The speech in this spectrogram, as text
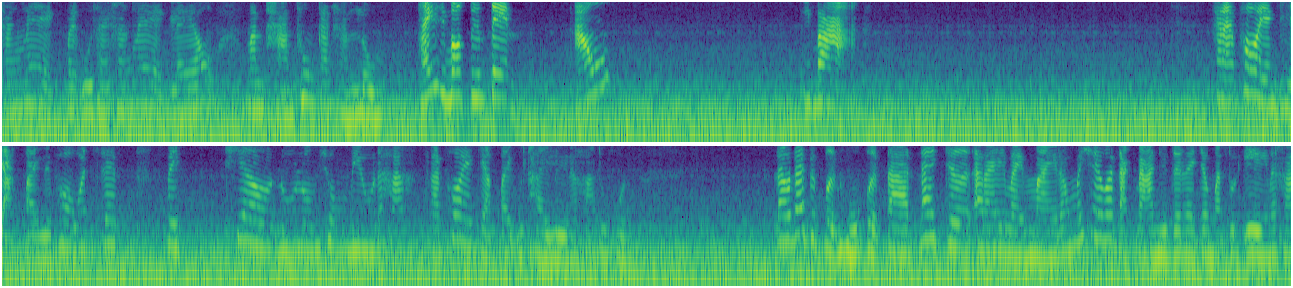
ครั้งแรก ไปอุทัยครั้งแรกแล้ว มันผ่านทุ่งกังหันลมไพสิบอกตื่นเต้น เอาอีบ้าขนาดพ่อยังจะอยากไปเลยพ่อว่าจะได้ไป เที่ยวดูลมชมวิวนะคะขนาดพ่อยังอยากไปอุทัยเลยนะคะ ทุกคน เราได้ไปเปิดหูเปิดตาได้เจออะไรใหม่ ๆ เราไม่ใช่ว่าดักดานอยู่แต่ในจังหวัดตัวเองนะคะ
